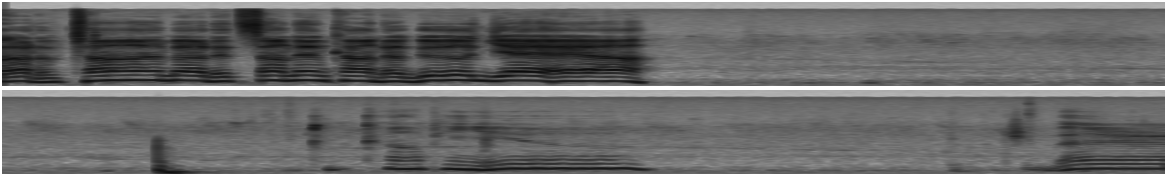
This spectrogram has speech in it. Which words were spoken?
out of time, but it's sounding kinda good, yeah. Copy you. Put you there.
